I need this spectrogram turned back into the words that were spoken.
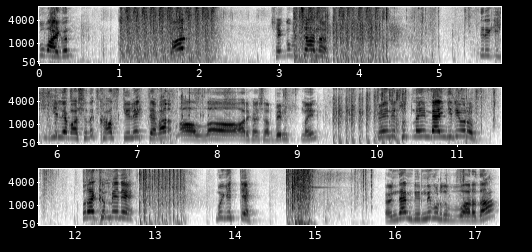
Bu baygın. Lan. Çek o bıçağını. Direkt iki kill ile başladık. Kask yelek de var. Allah arkadaşlar beni tutmayın. Beni tutmayın ben gidiyorum. Bırakın beni. Bu gitti. Önden birini vurdu bu arada.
